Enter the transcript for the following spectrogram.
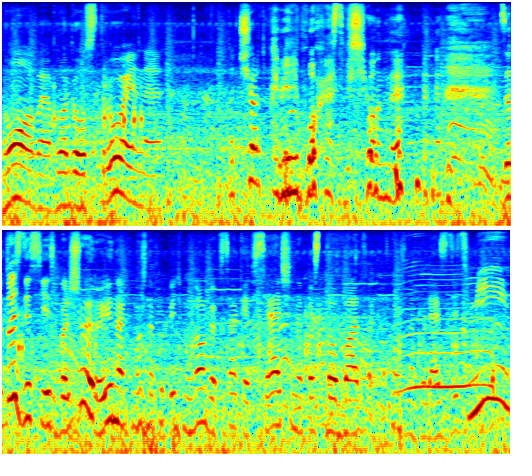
новая, благоустроенная. Но черт побери, плохо освещенная. Зато здесь есть большой рынок, можно купить много всякой всячины по 100 бат. Можно гулять с детьми,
